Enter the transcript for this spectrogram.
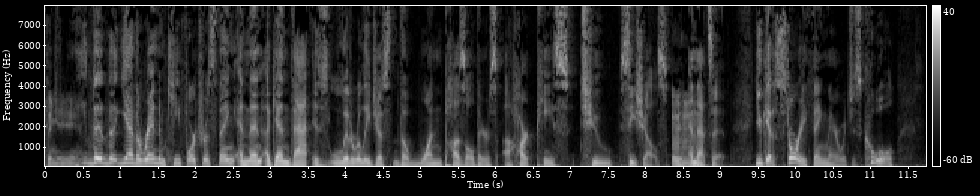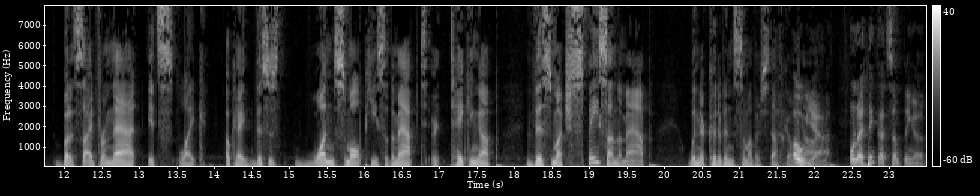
thingy. The the yeah the random key fortress thing, and then again that is literally just the one puzzle. There's a heart piece, two seashells, and that's it. You get a story thing there, which is cool, but aside from that, it's like okay, this is one small piece of the map t- er, taking up this much space on the map when there could have been some other stuff going Oh on. Oh yeah. Oh, and I think that's something a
